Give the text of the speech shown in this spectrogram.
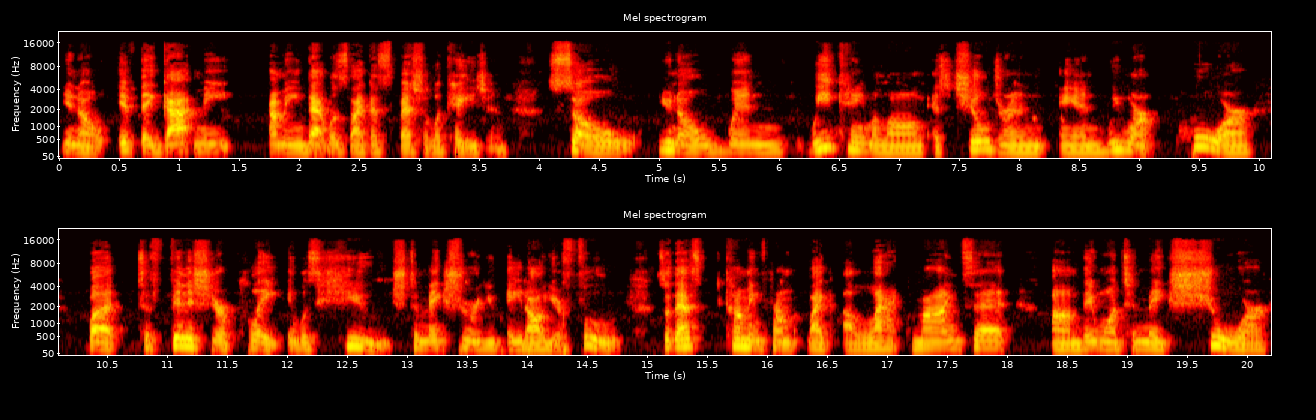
You know, if they got meat, I mean, that was like a special occasion. So, you know, when we came along as children and we weren't poor, but to finish your plate, it was huge to make sure you ate all your food. So that's coming from like a lack mindset. Um, they want to make sure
